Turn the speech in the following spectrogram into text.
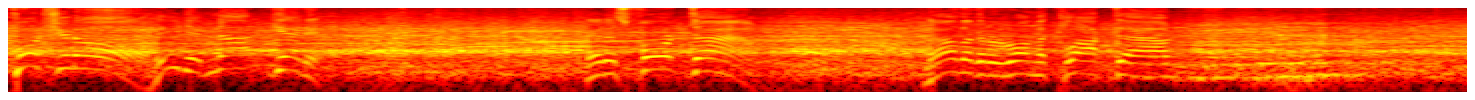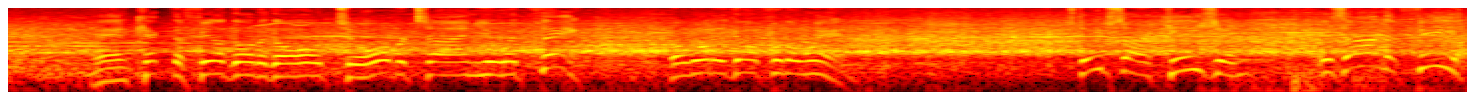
push at all. He did not get it. It is fourth down. Now they're going to run the clock down and kick the field goal to go to overtime, you would think. Or will he go for the win? Steve Sarkisian is on the field.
